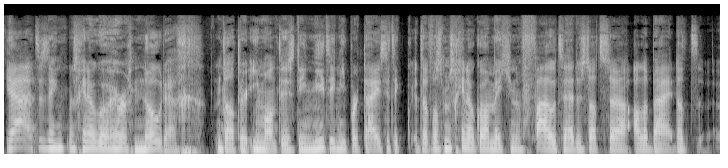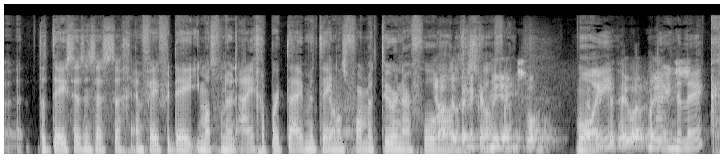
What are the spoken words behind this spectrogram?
Ja, het is denk ik misschien ook wel heel erg nodig dat er iemand is die niet in die partij zit. Ik, dat was misschien ook wel een beetje een fout. Hè? Dus dat ze allebei, dat, dat D66 en VVD iemand van hun eigen partij meteen ja. als formateur naar voren ja, hadden daar ben ik het mee eens hoor. Mooi. Het heel erg mee eindelijk.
